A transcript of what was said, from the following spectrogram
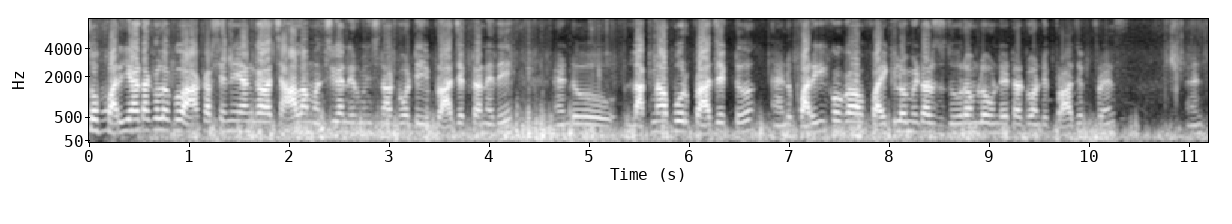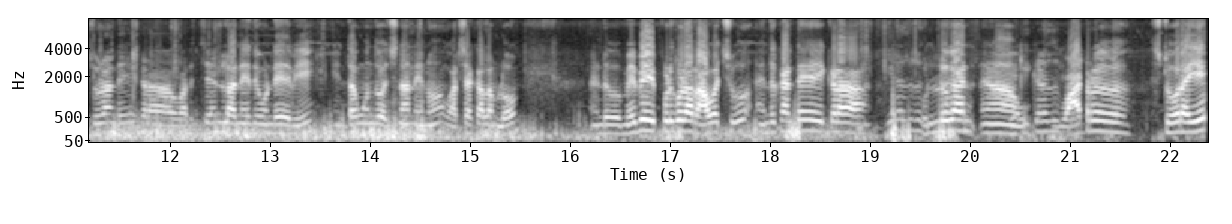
సో పర్యాటకులకు ఆకర్షణీయంగా చాలా మంచిగా నిర్మించినటువంటి ప్రాజెక్ట్ అనేది. అండ్ లక్నాపూర్ ప్రాజెక్టు అండ్ పరిగికి ఒక ఫైవ్ కిలోమీటర్స్ దూరంలో ఉండేటటువంటి ప్రాజెక్ట్ ఫ్రెండ్స్. అండ్ చూడండి ఇక్కడ వరిచేన్లు అనేది ఉండేవి. ఇంతకుముందు వచ్చినా నేను వర్షాకాలంలో. అండ్ మేబీ ఇప్పుడు కూడా రావచ్చు. ఎందుకంటే ఇక్కడ ఫుల్గా. వాటర్ స్టోర్ అయ్యి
